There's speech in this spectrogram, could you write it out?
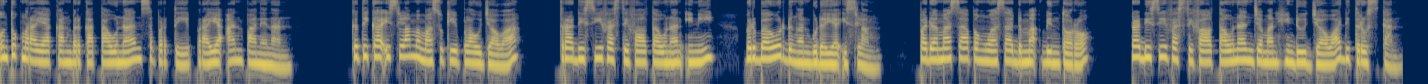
untuk merayakan berkat tahunan seperti perayaan panenan. Ketika Islam memasuki Pulau Jawa, tradisi festival tahunan ini berbaur dengan budaya Islam. Pada masa penguasa Demak Bintoro, tradisi festival tahunan zaman Hindu Jawa diteruskan.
